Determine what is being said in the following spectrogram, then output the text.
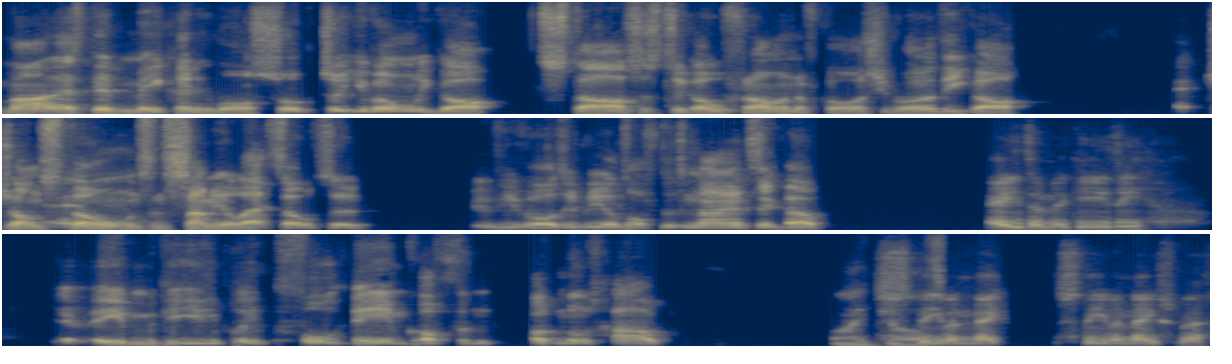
Martinez didn't make any more subs, so you've only got starters to go from, and of course you've already got John Stones and Samuel Eto'o to who you've already reeled off. There's nine to go. Aiden McGeady. Yep, Aiden McGeady played the full game. God, God knows how. My God. Steven Na- Steven Naismith.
